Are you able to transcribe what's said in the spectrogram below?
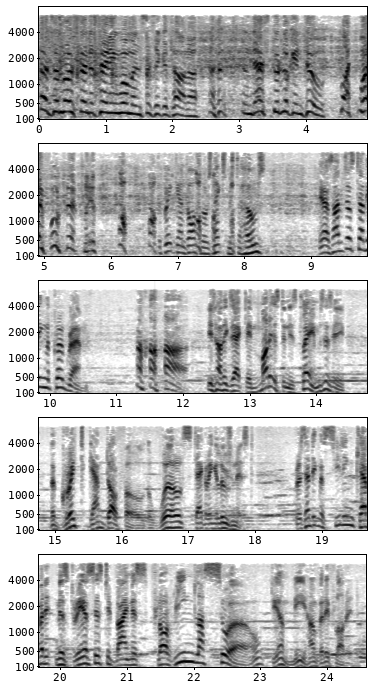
That's a most entertaining woman, Sissy Katana. and that's good looking, too. My wife won't let me. The Great Gandolfo's next, Mr. Holmes. Yes, I was just studying the program. Ha ha ha. He's not exactly modest in his claims, is he? The Great Gandolfo, the world staggering illusionist. Presenting the ceiling cabinet mystery assisted by Miss Florine Lasseur. Oh, dear me, how very florid.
